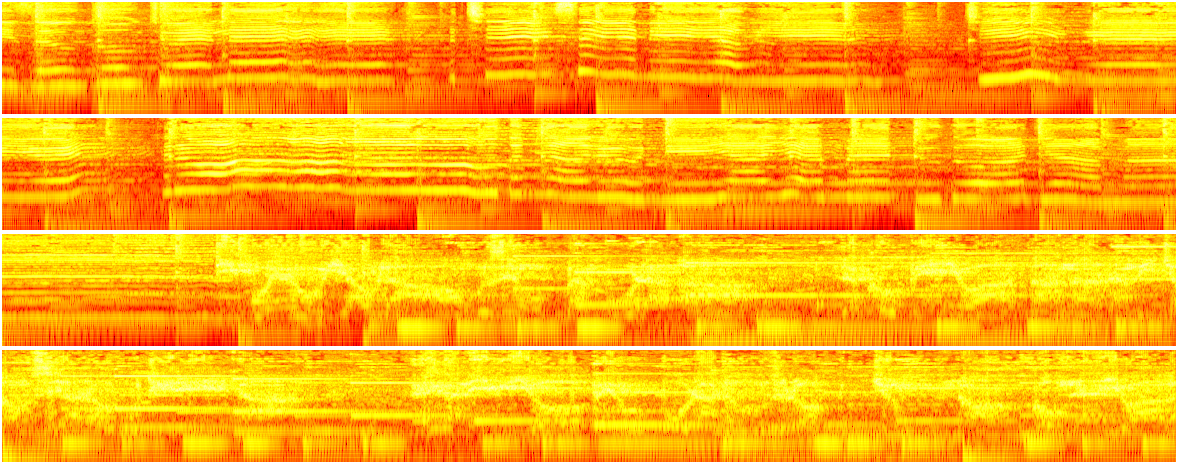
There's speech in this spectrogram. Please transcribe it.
ည်စုံကုန်ကျွယ်လေအချင်းစိတ်နေရောက်ရင်ကြီးငယ်ရွယ်တော်သမျှတို့နေရရဲ့မဲ့တူတော်ကြမှာဒီပွဲကိုရောက်လာအောင်ဦးစင်းကိုပံ့ပိုးတာကလက်ခုပ်ပင်ရွာသာနာတန်လီကျောင်းဆရာတော်ဦးတီတွေကအဲ့ကနေပြီးတော့ဘယ်ကိုပို့တာလို့ဆိုတော့ကျုံနော်ကုန်းနန်းရွာက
